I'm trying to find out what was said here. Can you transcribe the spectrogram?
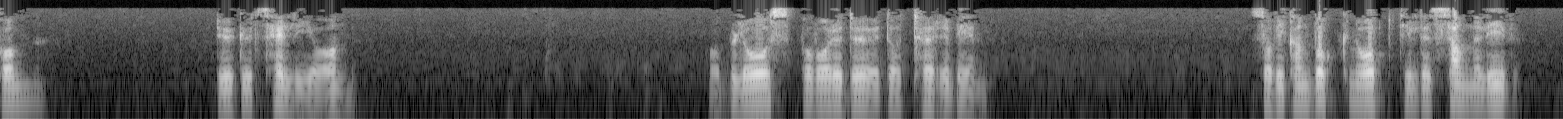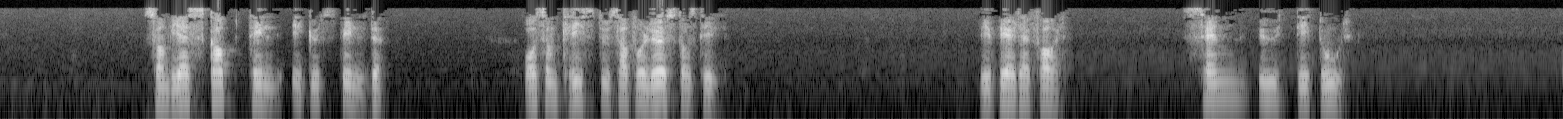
Kom, du Guds hellige ånd, og blås på våre døde og tørre ben, så vi kan våkne opp til det sanne liv, som vi er skapt til i Guds bilde, og som Kristus har forløst oss til. Vi ber deg, Far, send ut ditt ord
